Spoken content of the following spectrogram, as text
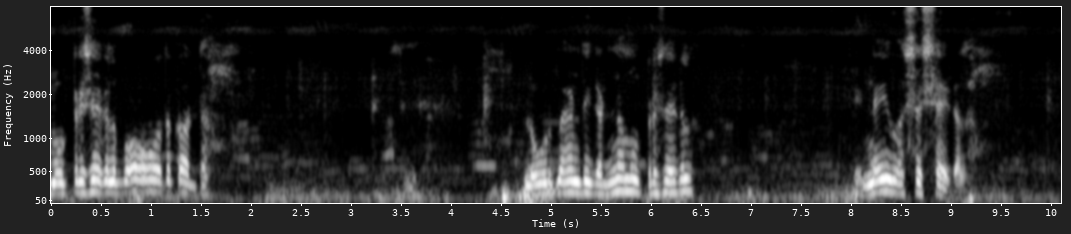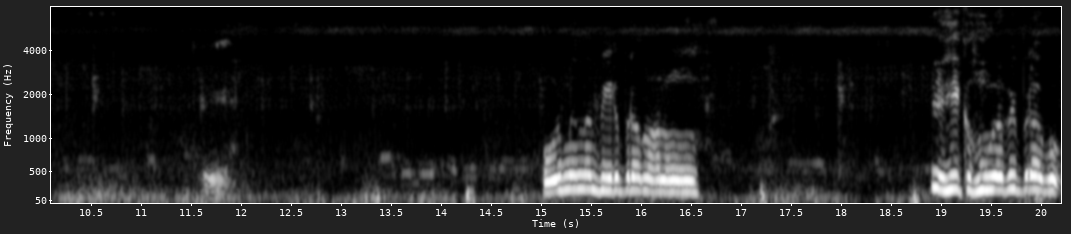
ਮੋਟਰਸਾਈਕਲ ਬਹੁਤ ਘੱਟ। ਲੋਡ ਪੈਣ ਦੀ ਕੱਢਣਾ ਮੋਟਰਸਾਈਕਲ। ਤੇ ਨਹੀਂ ਬਸ ਸਾਈਕਲ। ਤੇ ਹੋਰ ਮੈਂ ਮੈਂ ਵੀਰ ਭਰਾਵਾਂ ਨੂੰ ਇਹੀ ਕਹੂੰਗਾ ਵੀ ਭਰਾਵੋ,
